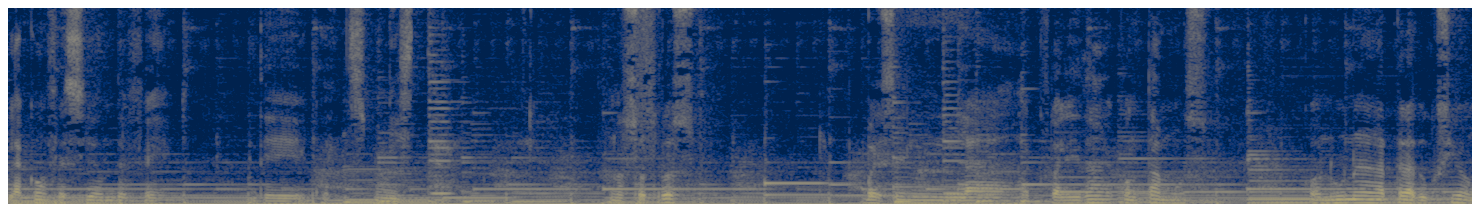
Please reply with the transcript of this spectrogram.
la confesión de fe de Westminster. Nosotros, pues en la actualidad contamos con una traducción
